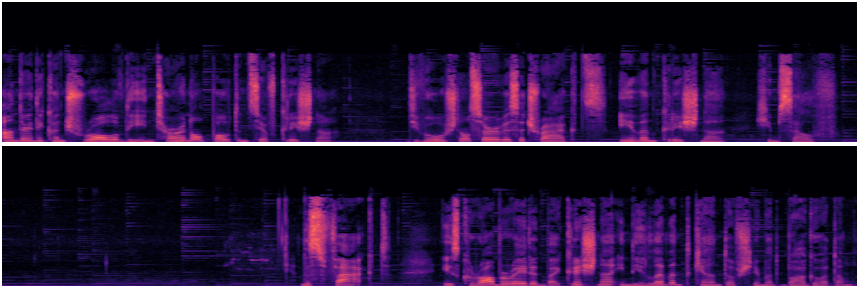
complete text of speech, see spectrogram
under the control of the internal potency of Krishna, devotional service attracts even Krishna himself. This fact is corroborated by Krishna in the 11th canto of Srimad Bhagavatam,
